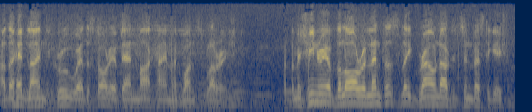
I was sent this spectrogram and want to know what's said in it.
Other headlines grew where the story of Dan Markheim had once flourished. But the machinery of the law relentlessly ground out its investigations.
